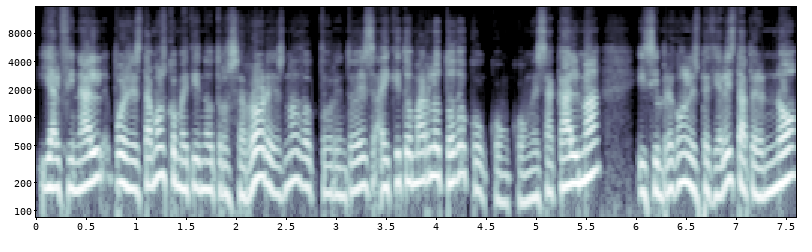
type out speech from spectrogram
Y al final, pues estamos cometiendo otros errores, ¿no, doctor? Entonces, hay que tomarlo todo con, con, esa calma y siempre con el especialista, pero no,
